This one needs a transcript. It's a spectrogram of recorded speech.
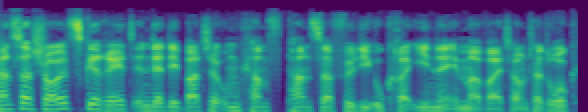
Kanzler Scholz gerät in der Debatte um Kampfpanzer für die Ukraine immer weiter unter Druck.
